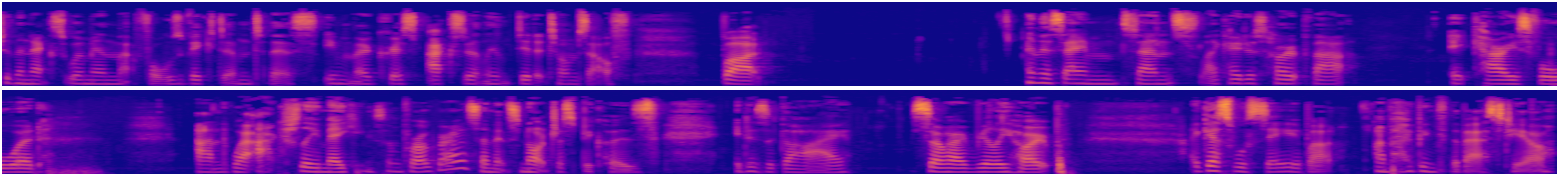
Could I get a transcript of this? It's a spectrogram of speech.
to the next women that falls victim to this, even though Chris accidentally did it to himself. But in the same sense, like I just hope that it carries forward and we're actually making some progress and it's not just because it is a guy. So I really hope, I guess we'll see, but I'm hoping for the best here.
